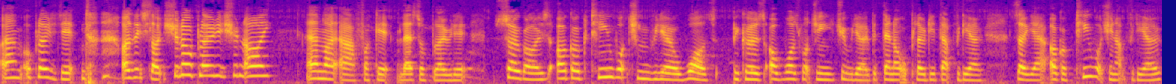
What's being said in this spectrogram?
um, uploaded it. I was literally like, should I upload it, shouldn't I? And I'm like, ah, fuck it, let's upload it. So guys, I'll go continue watching video was because I was watching YouTube video, but then I uploaded that video. So yeah, I'll go continue watching that video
